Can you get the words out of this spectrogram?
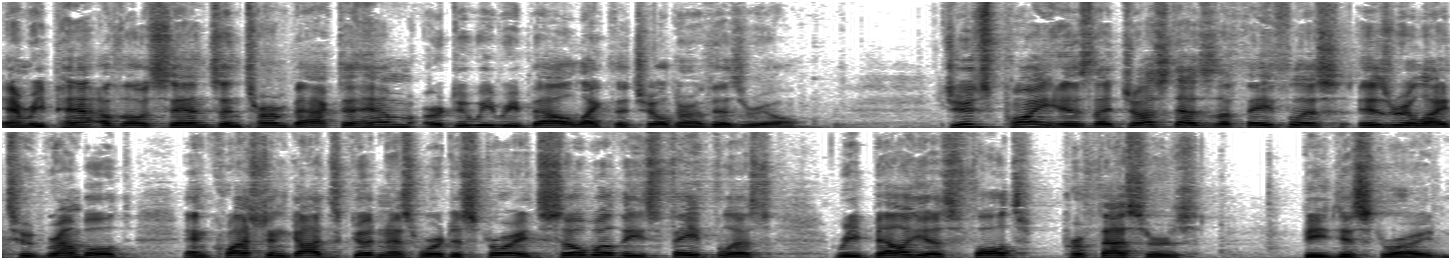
and repent of those sins and turn back to Him, or do we rebel like the children of Israel? Jude's point is that just as the faithless Israelites who grumbled and question God's goodness were destroyed, so will these faithless, rebellious, false professors be destroyed.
